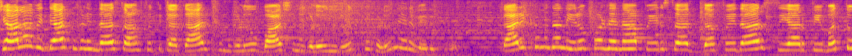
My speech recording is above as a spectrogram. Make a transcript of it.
ಶಾಲಾ ವಿದ್ಯಾರ್ಥಿಗಳಿಂದ ಸಾಂಸ್ಕೃತಿಕ ಕಾರ್ಯಕ್ರಮಗಳು, ಭಾಷಣಗಳು, ನೃತ್ಯಗಳು ನೆರವೇರಿದವು. ಕಾರ್ಯಕ್ರಮದ ನಿರೂಪಣೆನ ಪೀರ್ಸಾದ್ ದಫೇದಾರ್ ಸಿಆರ್ಪಿ ಮತ್ತು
